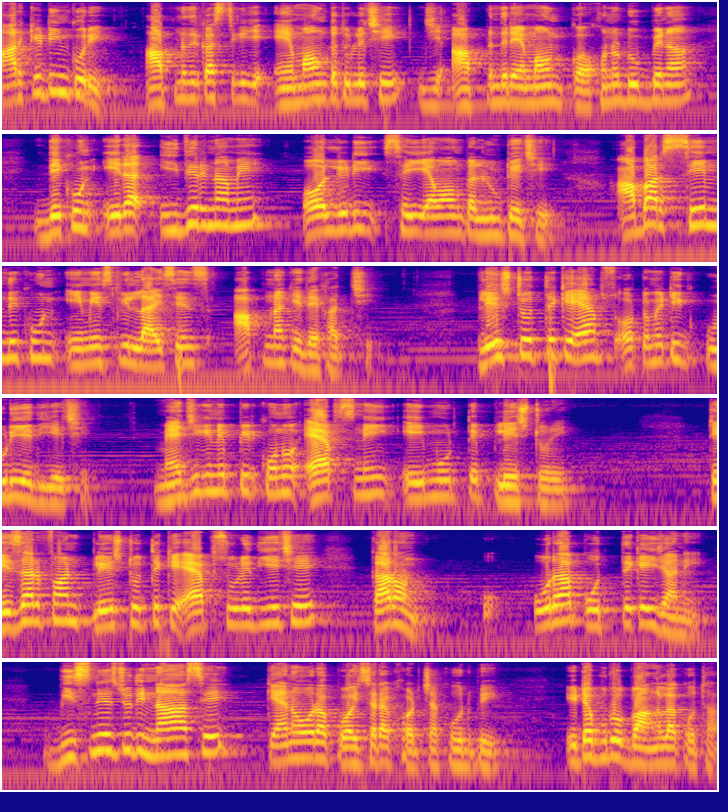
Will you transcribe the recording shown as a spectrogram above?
মার্কেটিং করে আপনাদের কাছ থেকে যে অ্যামাউন্টটা তুলেছে, যে আপনাদের অ্যামাউন্ট কখনো ডুববে না। দেখুন, এরা ঈদের নামে অলরেডি সেই অ্যামাউন্টটা লুটেছে। আবার সেম দেখুন এমএসপি লাইসেন্স আপনাকে দেখাচ্ছে। প্লে স্টোর থেকে অ্যাপস অটোমেটিক উড়িয়ে দিয়েছে। ম্যাজিক এনএফটির কোনো অ্যাপস নেই এই মুহূর্তে প্লে স্টোরে ট্রেজার ফান্ড প্লে স্টোর থেকে অ্যাপস উড়ে দিয়েছে, কারণ ওরা প্রত্যেকেই জানে বিজনেস যদি না আসে, কেন ওরা পয়সাটা খরচা করবে? এটা পুরো বাংলা কথা।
